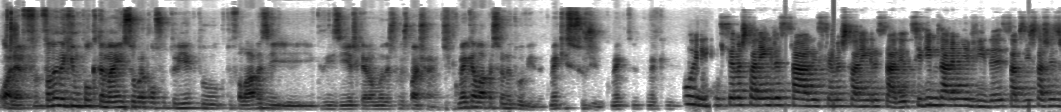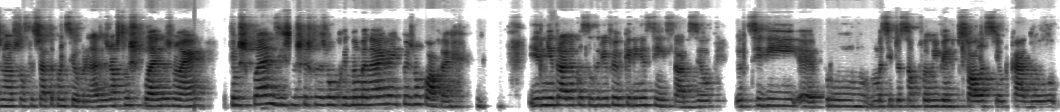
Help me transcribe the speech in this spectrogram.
Olha, falando aqui um pouco também sobre a consultoria que tu, que tu falavas e, e, que dizias que era uma das tuas paixões, como é que ela apareceu na tua vida? Como é que isso surgiu? Como é que, como é que... Ui, isso é uma história engraçada, isso é uma história engraçada. Eu decidi mudar a minha vida, sabes, isto às vezes nós, não sei se já te aconteceu, Bruno, às vezes nós temos planos, não é? Temos planos e achamos que as coisas vão correr de uma maneira e depois não correm. E a minha entrada na consultoria foi um bocadinho assim, sabes? Eu, eu decidi, uh, por um, uma situação que foi um evento pessoal assim um bocado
